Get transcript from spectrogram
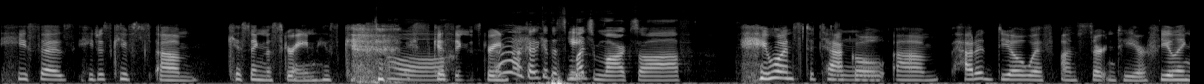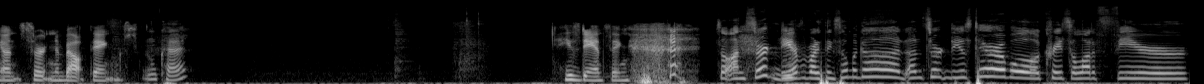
He says he just keeps um, kissing the screen. He's, he's kissing the screen. Oh, gotta get the smudge he, marks off. He wants to tackle mm. um, how to deal with uncertainty or feeling uncertain about things. Okay. He's dancing. So uncertainty, everybody thinks, "Oh my God, uncertainty is terrible. It creates a lot of fear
